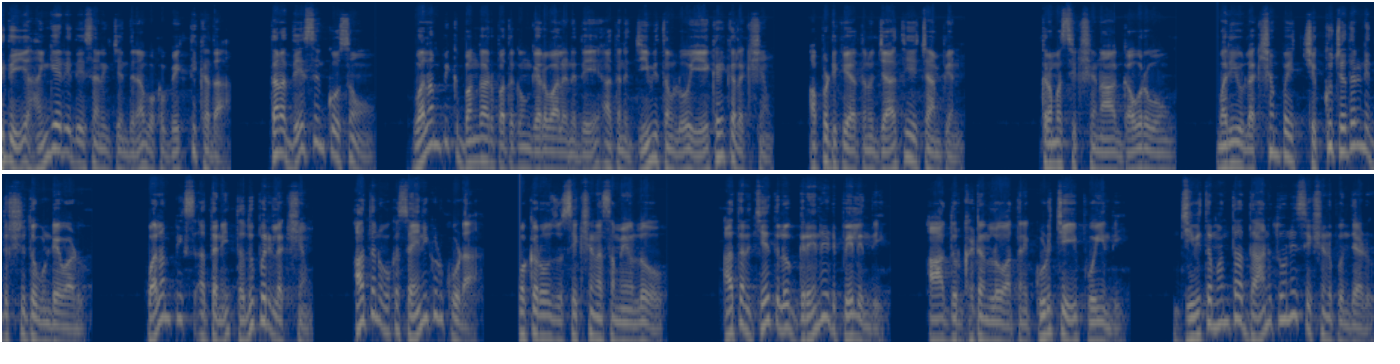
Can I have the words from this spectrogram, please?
ఇది హంగేరీ దేశానికి చెందిన ఒక వ్యక్తి కథ. తన దేశం కోసం ఒలింపిక్ బంగారు పథకం గెలవాలనేదే అతని జీవితంలో ఏకైక లక్ష్యం. అప్పటికే అతను జాతీయ ఛాంపియన్. క్రమశిక్షణ గౌరవం మరియు లక్ష్యంపై చెక్కుచెదరని దృష్టితో ఉండేవాడు. ఒలింపిక్స్ అతని తదుపరి లక్ష్యం. అతను ఒక సైనికుడు కూడా. ఒకరోజు శిక్షణ సమయంలో అతని చేతిలో గ్రెనేడ్ పేలింది. ఆ దుర్ఘటనలో అతని కుడి చేయి పోయింది. జీవితమంతా దానితోనే శిక్షణ పొందాడు.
